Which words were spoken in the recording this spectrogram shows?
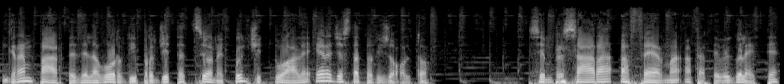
gran parte del lavoro di progettazione concettuale era già stato risolto. Sempre Sara afferma, aperte virgolette,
